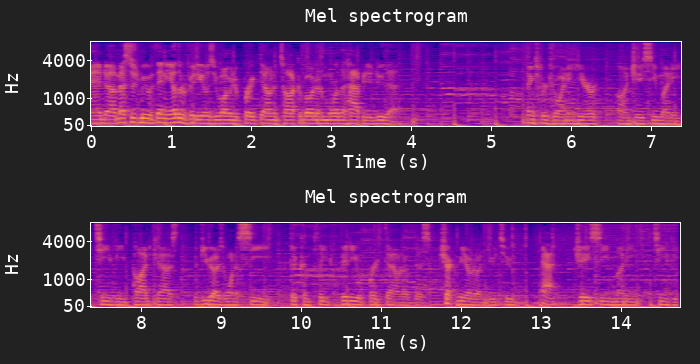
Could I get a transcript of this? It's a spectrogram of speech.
and uh, message me with any other videos you want me to break down and talk about and I'm more than happy to do that. Thanks for joining here on JC Money TV podcast. If you guys want to see the complete video breakdown of this, check me out on YouTube at JC Money TV.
